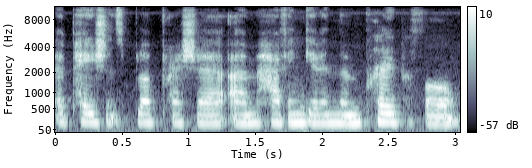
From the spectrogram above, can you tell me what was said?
a patient's blood pressure um, having given them propofol.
